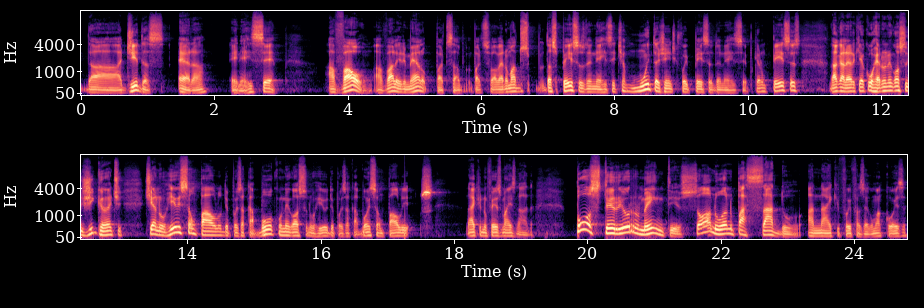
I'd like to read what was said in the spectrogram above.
da Adidas, era NRC. A Val, a Valerie Mello participava, participava era uma dos, das Pacers do NRC. Tinha muita gente que foi Pacer do NRC, porque eram Pacers da galera que ia correr. Era um negócio gigante. Tinha no Rio e São Paulo, depois acabou com o negócio no Rio, depois acabou em São Paulo e Nike não fez mais nada. Posteriormente, só no ano passado, a Nike foi fazer alguma coisa,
